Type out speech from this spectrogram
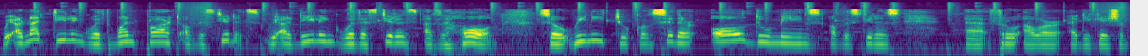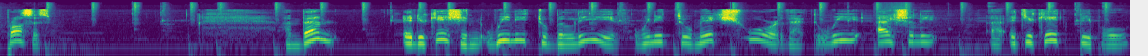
We are not dealing with one part of the students, we are dealing with the students as a whole. So we need to consider all domains of the students uh, through our education process. And then education, we need to believe, we need to make sure that we actually uh, educate people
